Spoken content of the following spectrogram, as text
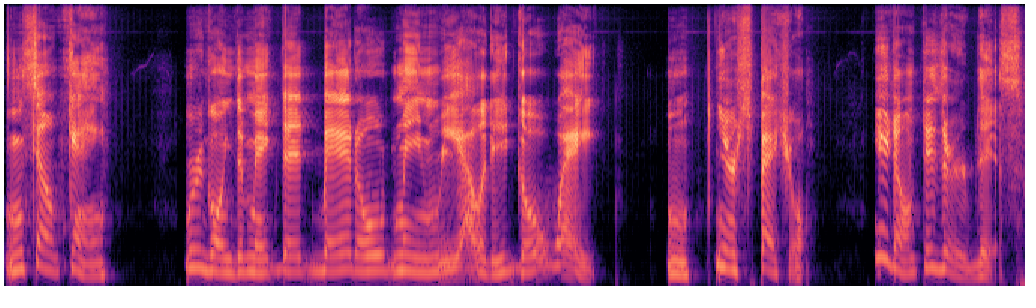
It's okay. We're going to make that bad old mean reality go away. Mm, you're special. You don't deserve this.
